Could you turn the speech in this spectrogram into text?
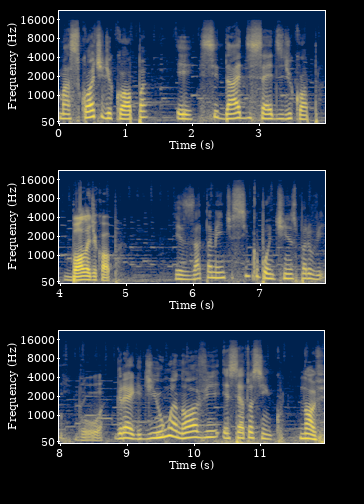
Mascote de Copa e cidades sedes de Copa. Bola de Copa. Exatamente cinco pontinhos para o Vini. Boa. Greg, de 1 a 9, exceto a 5. Nove.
